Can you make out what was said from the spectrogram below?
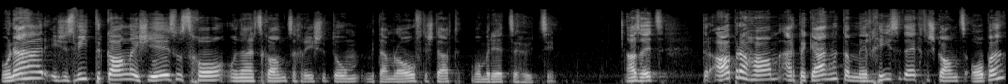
Und nachher ist es weitergegangen, ist Jesus gekommen und dann das ganze Christentum mit dem Lauf der Stadt, wo wir jetzt heute sind. Also jetzt, der Abraham, er begegnet am Melchisedek, das ist ganz oben.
